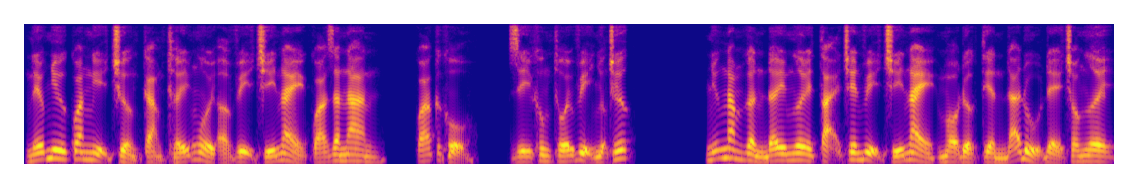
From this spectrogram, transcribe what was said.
Nếu như quan nghị trưởng cảm thấy ngồi ở vị trí này quá gian nan, quá cực khổ, gì không thối vị nhượng trước? Những năm gần đây ngươi tại trên vị trí này mò được tiền đã đủ để cho ngươi,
